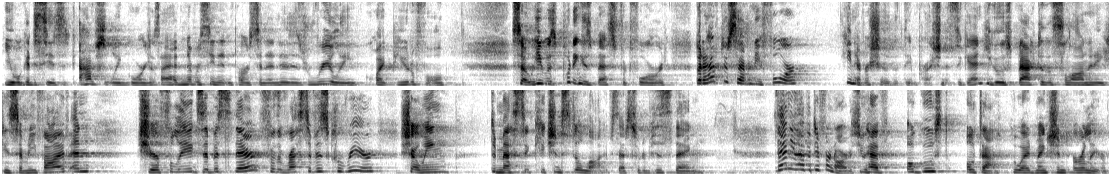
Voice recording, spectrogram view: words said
you will get to see it. It's absolutely gorgeous. I had never seen it in person, and it is really quite beautiful. So he was putting his best foot forward. But after 74, he never showed at the Impressionists again. He goes back to the salon in 1875 and cheerfully exhibits there for the rest of his career, showing domestic kitchen still lives. That's sort of his thing. Then you have a different artist. You have Auguste Ottin, who I had mentioned earlier.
